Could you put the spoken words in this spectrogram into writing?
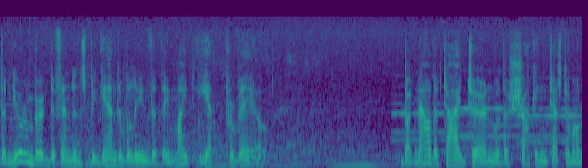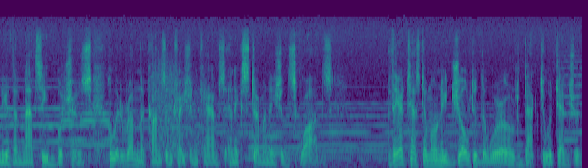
the Nuremberg defendants began to believe that they might yet prevail. But now the tide turned with the shocking testimony of the Nazi butchers who had run the concentration camps and extermination squads. Their testimony jolted the world back to attention.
